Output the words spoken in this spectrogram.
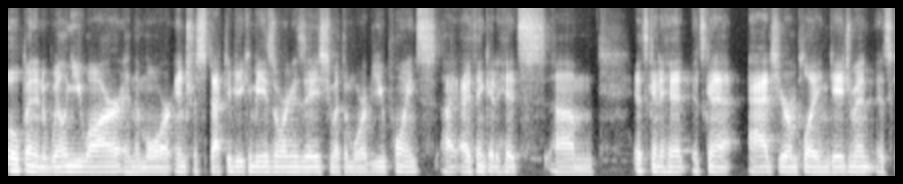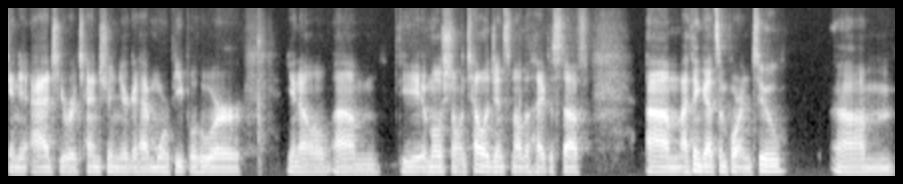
open and willing you are and the more introspective you can be as an organization with the more viewpoints, I, I think it hits, um, it's going to hit it's going to add to your employee engagement it's going to add to your retention you're going to have more people who are you know um, the emotional intelligence and all that type of stuff. Um, i think that's important too. Um,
